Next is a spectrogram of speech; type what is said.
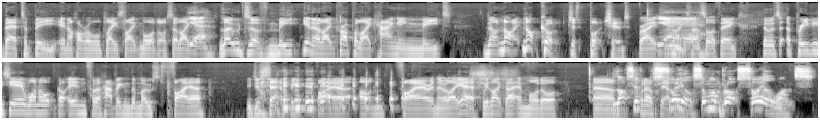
there to be in a horrible place like Mordor. So like Yeah. loads of meat, you know, like proper like hanging meat. Not not not cooked, just butchered, right? Yeah, like yeah. that sort of thing. There was a previous year one orc got in for having the most fire. He just set a big fire on fire, and they were like, "Yeah, we like that in Mordor." Um, lots of what else do they have in? soil. Someone brought soil once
